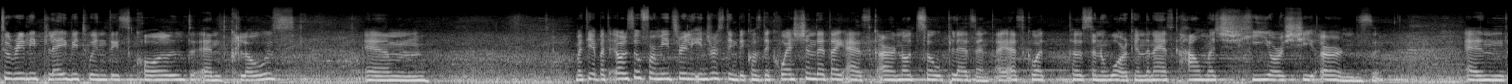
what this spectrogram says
to really play between this cold and close. Um, but yeah, but also for me it's really interesting because the question that I ask are not so pleasant. I ask what person work and then I ask how much he or she earns. And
